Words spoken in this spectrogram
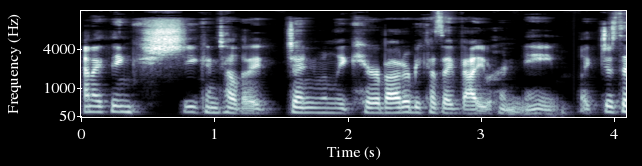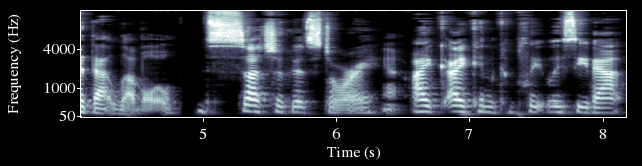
And I think she can tell that I genuinely care about her because I value her name, like just at that level. such a good story. Yeah. I, I can completely see that.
